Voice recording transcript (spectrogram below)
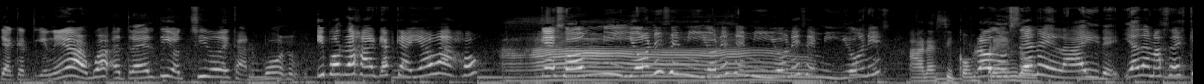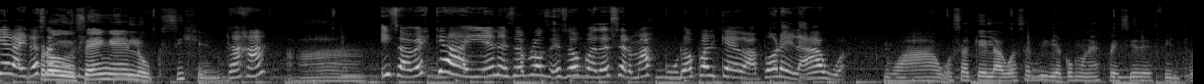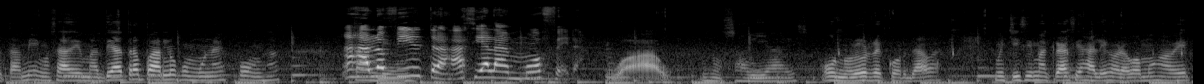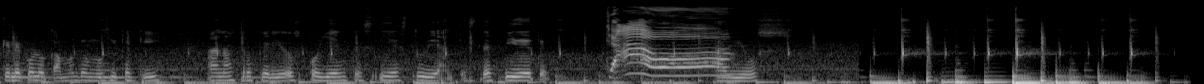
ya que tiene agua, atrae el dióxido de carbono. Y por las algas que hay abajo, que son millones de millones de millones de millones, Ahora sí comprendo. producen el aire. Y además es que el aire se Producen el oxígeno. Ajá. Y sabes que ahí en ese proceso puede ser más puro porque va por el agua. wow. O sea que el agua serviría como una especie de filtro también. O sea, además de atraparlo como una esponja. Ajá, lo filtra hacia la atmósfera. Wow. no sabía eso o no lo recordaba. Muchísimas gracias Alejo. Ahora vamos a ver qué le colocamos de música aquí a nuestros queridos oyentes y estudiantes. Despídete. Chao. Adiós.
